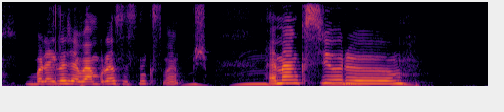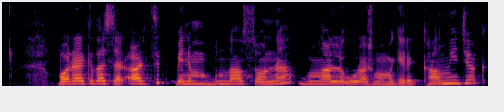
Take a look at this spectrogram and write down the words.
Arkadaşlar ben buranın sesini kısmayı unutmuşum. Hemen kısıyorum. Bu arada arkadaşlar artık benim bundan sonra bunlarla uğraşmama gerek kalmayacak.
